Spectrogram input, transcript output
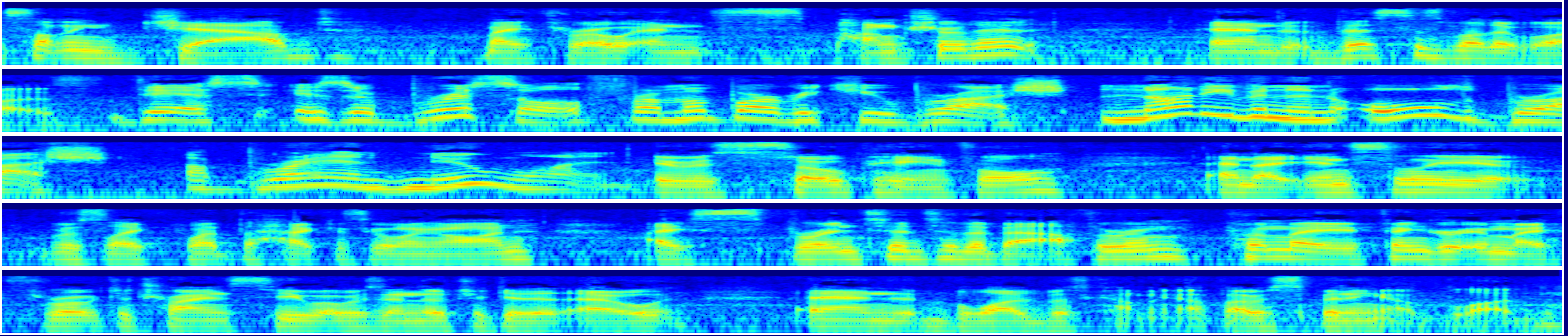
something jabbed my throat and punctured it, and this is what it was. This is a bristle from a barbecue brush. Not even an old brush, a brand new one. It was so painful, and I instantly was like, what the heck is going on? I sprinted to the bathroom, put my finger in my throat to try and see what was in there to get it out, and blood was coming up. I was spitting out blood.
